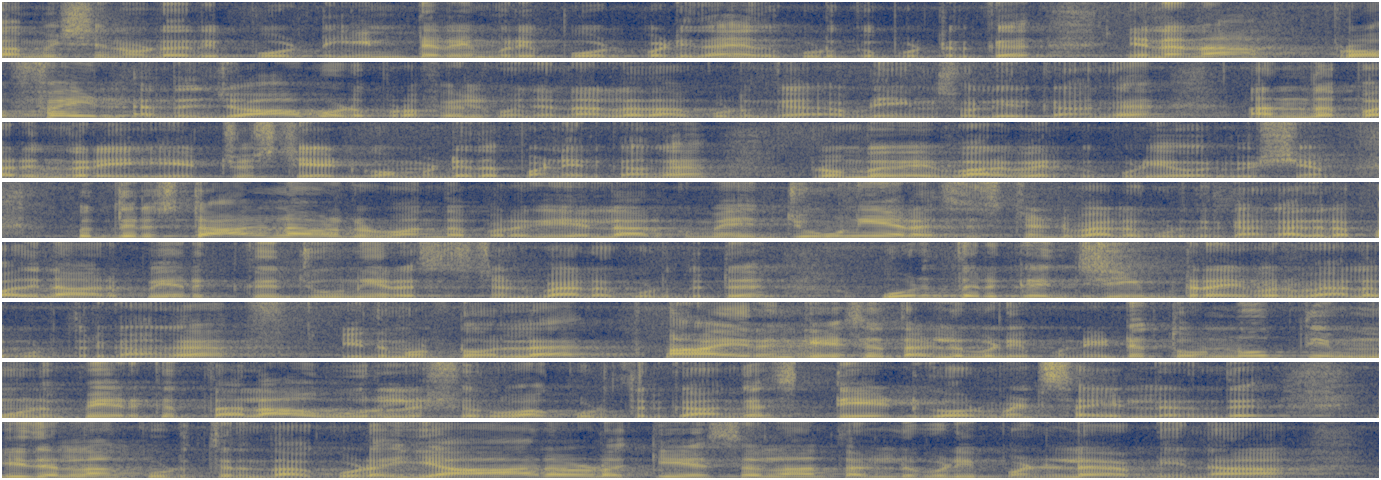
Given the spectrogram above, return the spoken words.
கமிஷனோட ரிப்போர்ட் இன்டரிம் ரிப்போர்ட் படி தான் இது கொடுக்கப்பட்டிருக்கு. என்னன்னா ப்ரொஃபைல் அந்த ஜாபோட ப்ரொஃபைல் கொஞ்சம் நல்லதாக கொடுங்க அப்படின்னு சொல்லியிருக்காங்க. அந்த பரிந்துரையை ஏற்று ஸ்டேட் கவர்மெண்ட் இதை பண்ணியிருக்காங்க. ரொம்பவே வரவேற்கக்கூடிய ஒரு விஷயம். இப்போ திரு ஸ்டாலின் அவர்கள் வந்த பிறகு எல்லாருக்குமே ஜூனியர் அசிஸ்டன்ட் வேலை கொடுத்துருக்காங்க. அதில் பதினாறு பேருக்கு ஜூனியர் அசிஸ்டன்ட் வேலை கொடுத்துட்டு ஒருத்தருக்கு ஜீப் டிரைவர் வேலை கொடுத்துருக்காங்க. இது மட்டும் இல்லை ஆயிரம் கேஸை தள்ளுபடி பண்ணிட்டு தொண்ணூற்றி மூணு பேருக்கு தலா ஒரு லட்சம் ரூபா கொடுத்துருக்காங்க ஸ்டேட் கவர்மெண்ட் சைட்லேருந்து இதெல்லாம் கொடுத்துருந்தா கூட யாரோட கேஸ் எல்லாம் தள்ளுபடி பண்ணல அப்படின்னு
